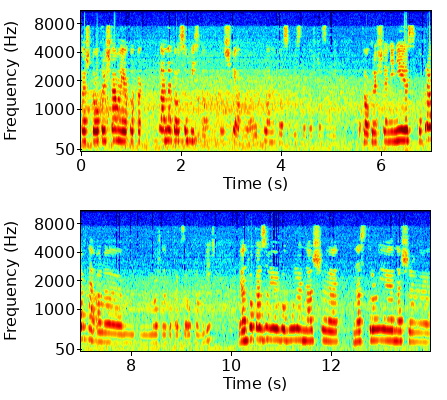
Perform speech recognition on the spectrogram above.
też go określamy jako tak planetę osobistą. To światło, ale planeta osobiste też czasami. To określenie nie jest poprawne, ale mm, można to tak zaokrąglić. I on pokazuje w ogóle nasze nastroje, nasze mm,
